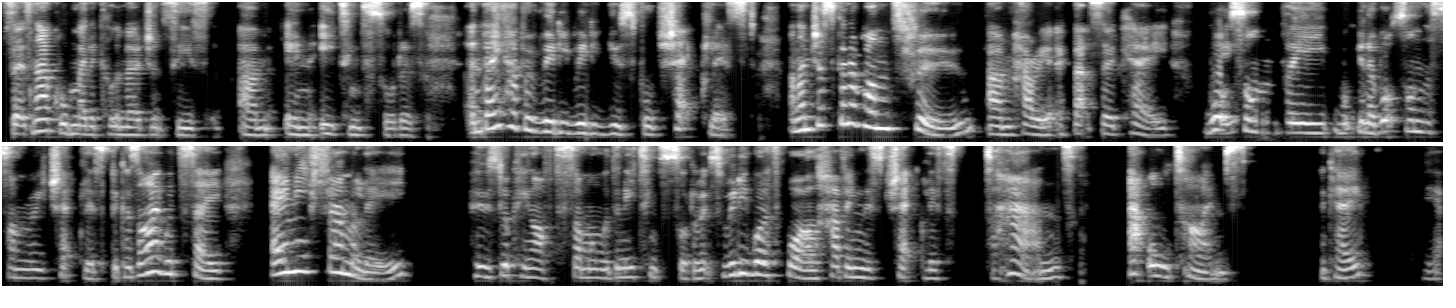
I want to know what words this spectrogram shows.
so it's now called medical emergencies um, in eating disorders. And they have a really, really useful checklist. And I'm just going to run through, um, Harriet, if that's okay, what's on the, you know, what's on the summary checklist, because I would say any family who's looking after someone with an eating disorder, it's really worthwhile having this checklist to hand at all times. Okay. Yeah.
